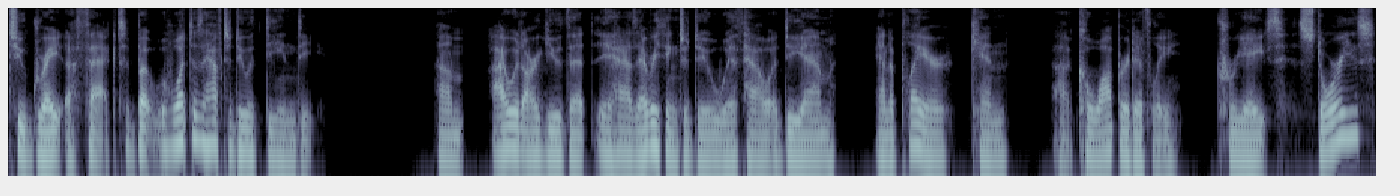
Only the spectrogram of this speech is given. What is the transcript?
to great effect. But what does it have to do with D and D? Um, I would argue that it has everything to do with how a DM and a player can uh, cooperatively create stories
